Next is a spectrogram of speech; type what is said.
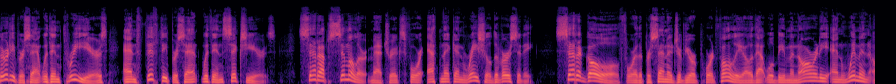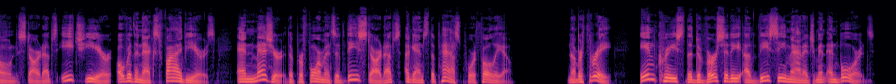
30% within three years, and 50% within six years. Set up similar metrics for ethnic and racial diversity. Set a goal for the percentage of your portfolio that will be minority and women owned startups each year over the next five years, and measure the performance of these startups against the past portfolio. Number three, increase the diversity of VC management and boards.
